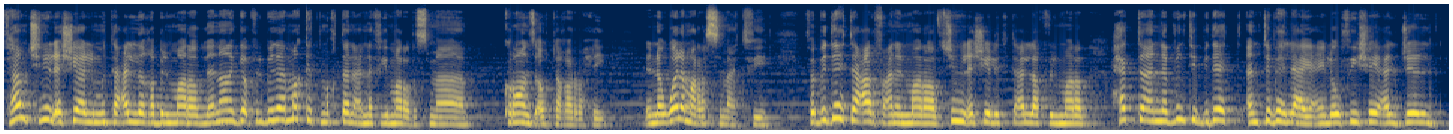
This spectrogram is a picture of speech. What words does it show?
فهمت شنو الأشياء اللي متعلقة بالمرض. لأن أنا في البداية ما كنت مقتنعة أن في مرض اسمه Crohn's أو تقرحي لأنه ولا مرة سمعت فيه. فبديت أعرف عن المرض شنو الأشياء اللي تتعلق في المرض. حتى أن بنتي بديت أنتبه لها يعني لو في شيء على الجلد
